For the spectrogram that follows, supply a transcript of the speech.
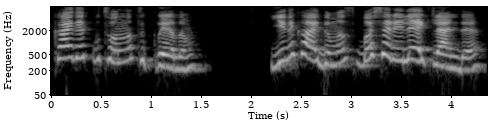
Kaydet butonuna tıklayalım. Yeni kaydımız başarıyla eklendi.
